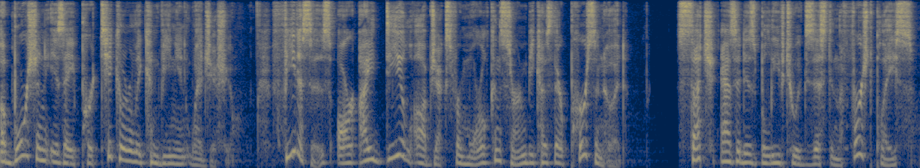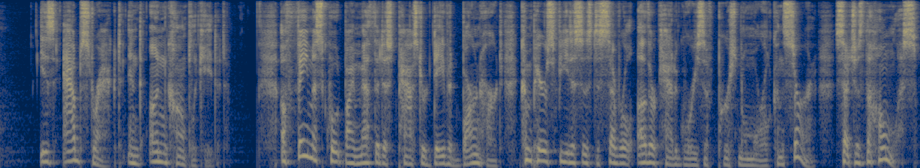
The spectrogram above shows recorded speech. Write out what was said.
Abortion is a particularly convenient wedge issue. Fetuses are ideal objects for moral concern because their personhood, such as it is believed to exist in the first place, is abstract and uncomplicated. A famous quote by Methodist pastor David Barnhart compares fetuses to several other categories of personal moral concern, such as the homeless.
